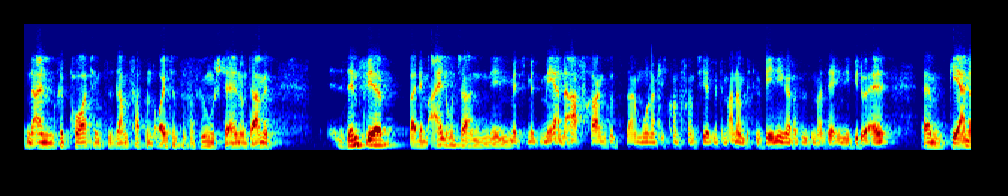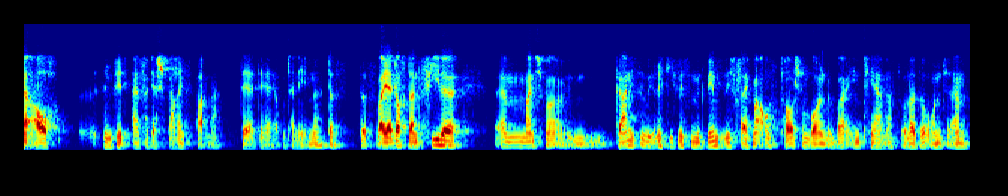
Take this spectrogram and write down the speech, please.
in einem Reporting zusammenfassen und euch dann zur Verfügung stellen. Und damit sind wir bei dem einen Unternehmen mit, mit mehr Nachfragen sozusagen monatlich konfrontiert, mit dem anderen ein bisschen weniger. Das ist immer sehr individuell. Ähm, gerne auch sind wir einfach der Sparringspartner der, der Unternehmen. Ne? Das, das, weil ja doch dann viele ähm, manchmal gar nicht so richtig wissen, mit wem sie sich vielleicht mal austauschen wollen über Internas oder so. Und ähm,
